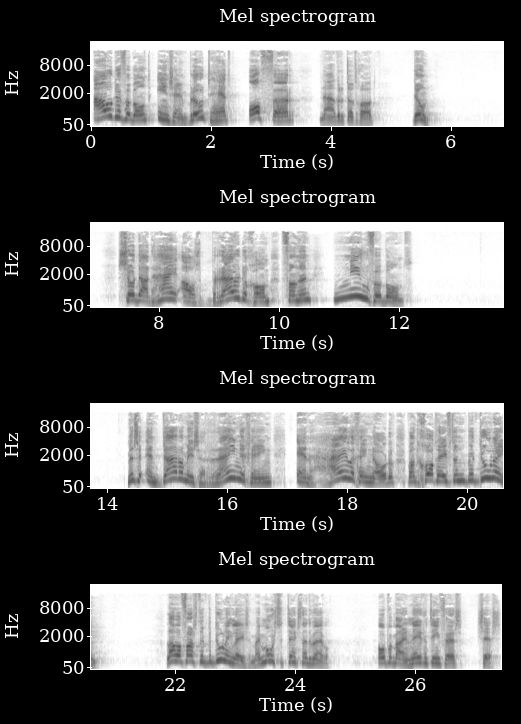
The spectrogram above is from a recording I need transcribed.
oude verbond in zijn bloed, het offer, nader tot God, Zodat hij als bruidegom van een nieuw verbond. Mensen, en daarom is reiniging en heiliging nodig, want God heeft een bedoeling. Laten we vast de bedoeling lezen. Mijn mooiste tekst naar de Bijbel. Openbaring 19, vers 6.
